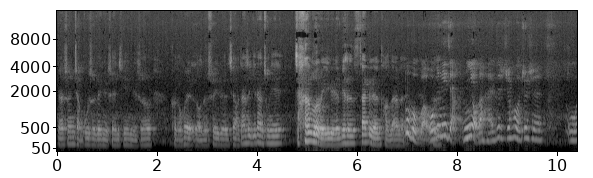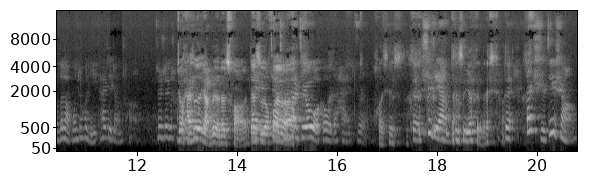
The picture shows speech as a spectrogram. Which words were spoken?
男生讲故事给女生听，女生可能会搂着睡一个觉，但是一旦中间 加入了一个人，变成三个人躺在了，不不不，我跟你讲，你有了孩子之后，就是我的老公就会离开这张床，就是这个床就还是两个人的床，但是对这个床上只有我和我的孩子，好现实，对，是这样的。但是也很难想。对，但实际上，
